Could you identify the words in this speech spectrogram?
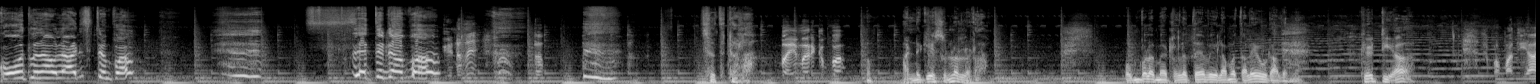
கோவத்துல நான் அவளை அடிச்சிட்டேன்ப்பா. செத்துட்டாப்பா. என்னது? செத்துட்டாளா? பயமா இருக்குப்பா. அன்னைக்கே சொன்னலடா. பொம்பளை மேட்டர்ல தேவையில்லாம தலைய விடாதன்னு கேட்டியா? இப்ப பாத்தியா?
